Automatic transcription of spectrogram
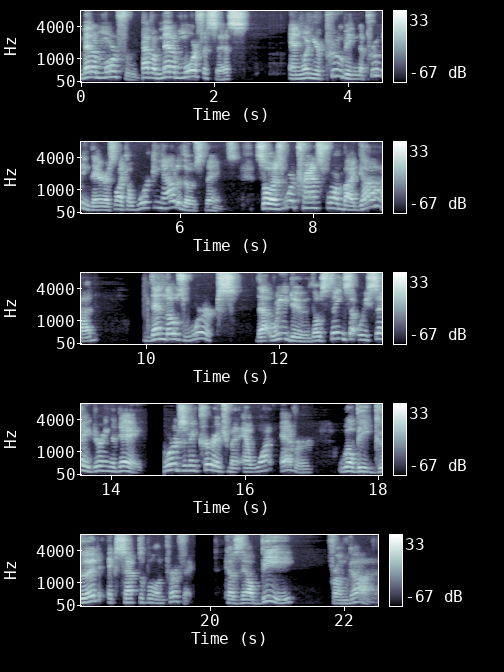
metamorphosed, have a metamorphosis. And when you're proving, the proving there is like a working out of those things. So as we're transformed by God, then those works that we do, those things that we say during the day, words of encouragement and whatever, will be good, acceptable, and perfect because they'll be from God.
